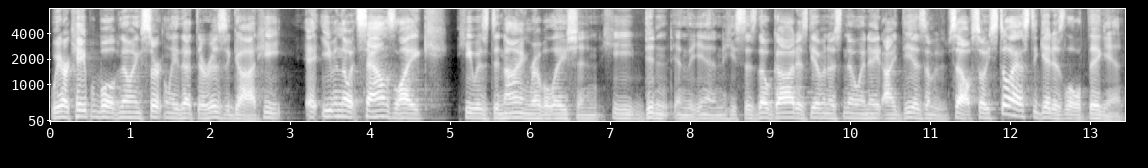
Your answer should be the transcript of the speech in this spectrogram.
we are capable of knowing certainly that there is a God. He, even though it sounds like he was denying revelation, he didn't in the end. He says, though God has given us no innate ideas of himself, so he still has to get his little dig in,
